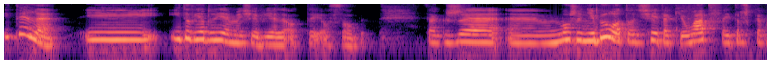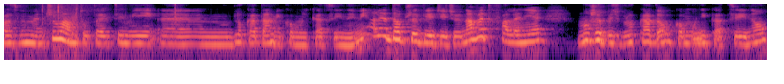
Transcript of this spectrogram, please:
I tyle. I, I dowiadujemy się wiele od tej osoby. Także y, może nie było to dzisiaj takie łatwe i troszkę Was wymęczyłam tutaj tymi y, blokadami komunikacyjnymi, ale dobrze wiedzieć, że nawet chwalenie może być blokadą komunikacyjną,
